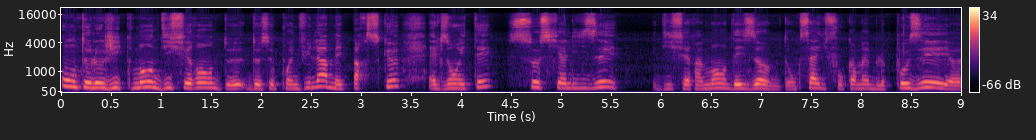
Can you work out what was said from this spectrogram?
ontologiquement différentes de, de ce point de vue-là, mais parce qu'elles ont été socialisées différemment des hommes. Donc ça, il faut quand même le poser euh,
